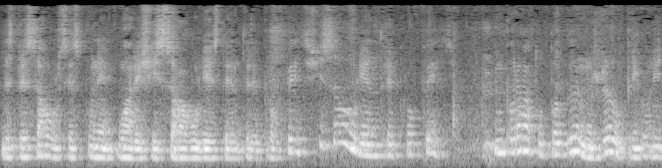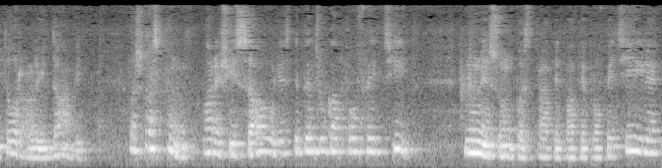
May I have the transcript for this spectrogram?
despre Saul se spune, oare și Saul este între profeți? Și Saul e între profeți. Împăratul păgân, rău, prigonitor al lui David. Așa spun, oare și Saul este pentru că a profețit. Nu ne sunt păstrate toate profețiile,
